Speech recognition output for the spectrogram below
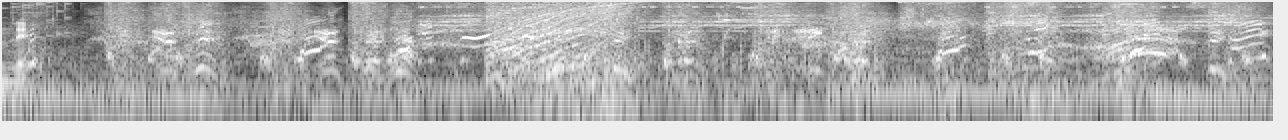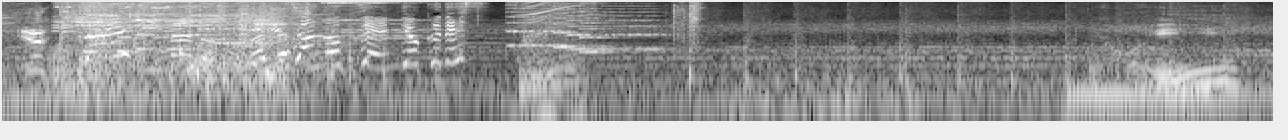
ね。今の私の全力ですほい。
